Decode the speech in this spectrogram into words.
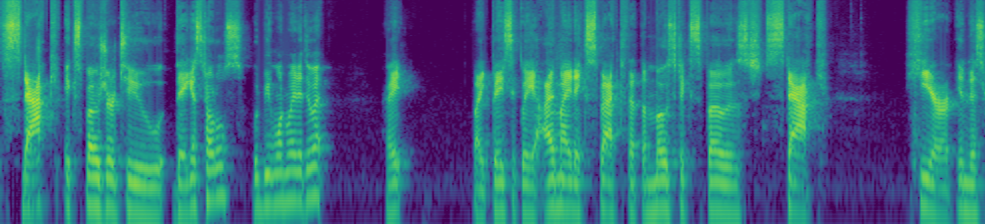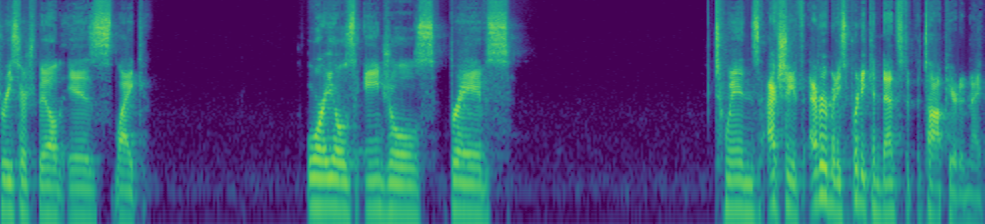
stack exposure to Vegas totals would be one way to do it, right? Like basically, I might expect that the most exposed stack here in this research build is like Orioles, Angels, Braves, Twins. Actually, everybody's pretty condensed at the top here tonight.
